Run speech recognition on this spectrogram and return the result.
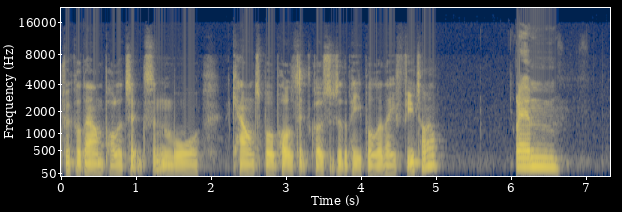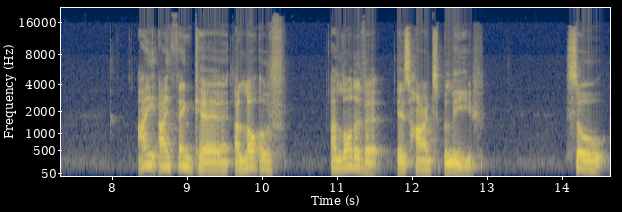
trickle down politics and more accountable politics closer to the people are they futile? Um, I I think uh, a lot of a lot of it is hard to believe. So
